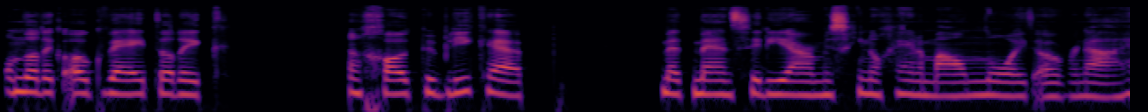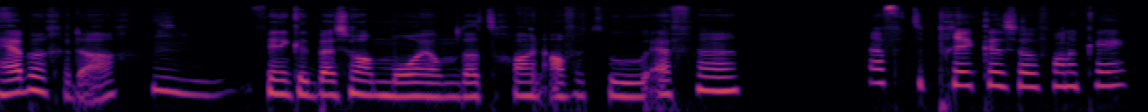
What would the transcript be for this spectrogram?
omdat ik ook weet dat ik een groot publiek heb met mensen die daar misschien nog helemaal nooit over na hebben gedacht, Hmm. vind ik het best wel mooi om dat gewoon af en toe even, even te prikken. Zo van, oké, heb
